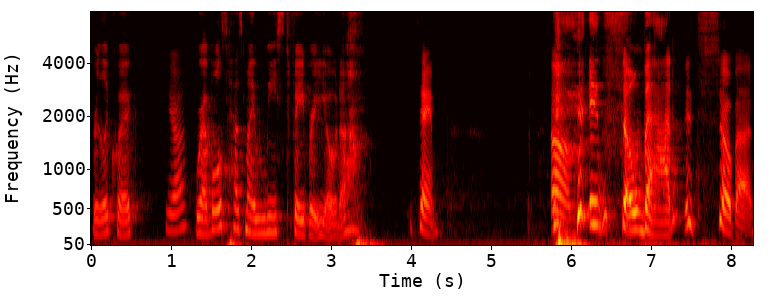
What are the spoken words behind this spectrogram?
really quick, Yeah? Rebels has my least favorite Yoda. Same. Um it's so bad. it's so bad.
